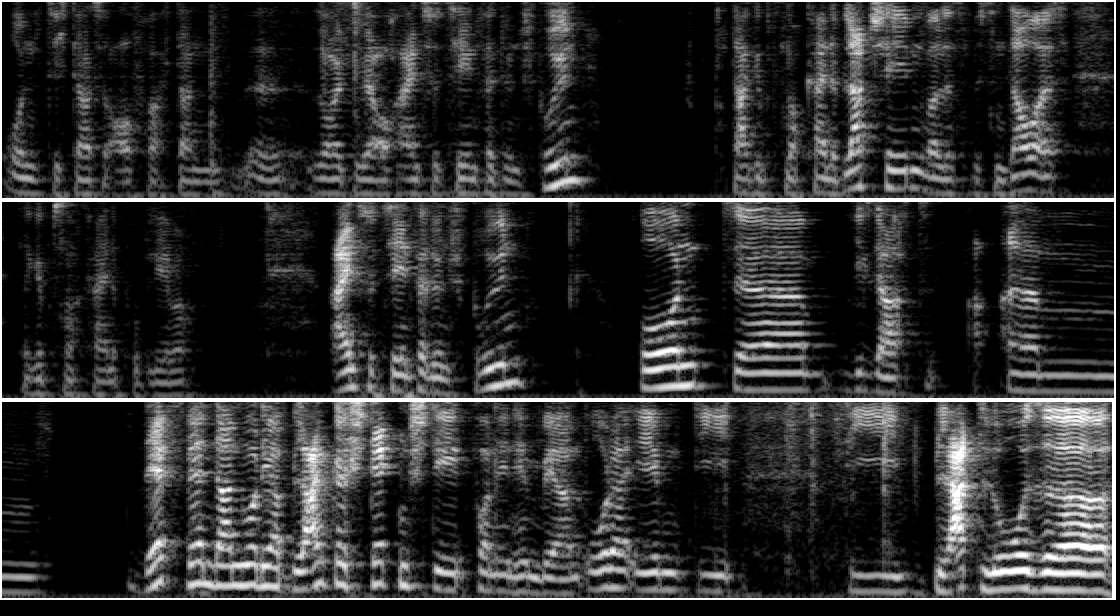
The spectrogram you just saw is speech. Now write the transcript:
und sich dazu aufwacht, dann äh, sollten wir auch 1 zu 10 verdünnt sprühen. Da gibt es noch keine Blattschäden, weil es ein bisschen sauer ist. Da gibt es noch keine Probleme. 1 zu 10 verdünnt sprühen. Und äh, wie gesagt, ähm, selbst wenn dann nur der blanke Stecken steht von den Himbeeren oder eben die, die blattlose,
